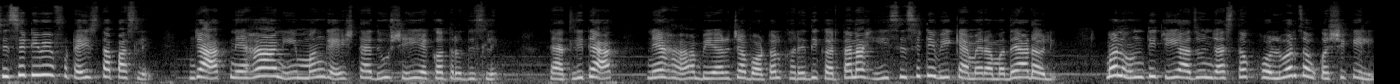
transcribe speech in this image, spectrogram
C C T V footage तपासले. ज्यात नेहा आणि मंगेश त्या दिवशी एकत्र दिसले. त्यातली त्यात नेहा बिअरच्या बॉटल खरेदी करतानाही सी सी टी व्ही कॅमेरामध्ये आढळली. म्हणून तिची अजून जास्त खोलवर चौकशी केली.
